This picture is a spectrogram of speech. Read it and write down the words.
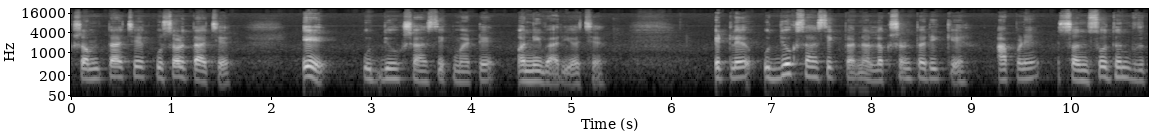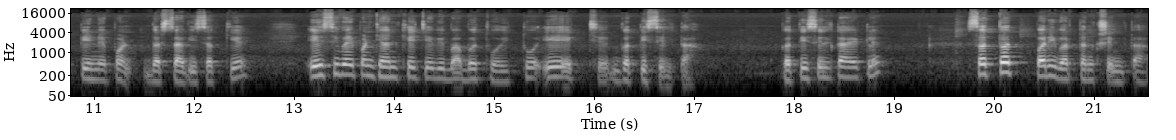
ક્ષમતા છે, કુશળતા છે એ ઉદ્યોગ સાહસિક માટે અનિવાર્ય છે. એટલે ઉદ્યોગ સાહસિકતાના લક્ષણ તરીકે આપણે સંશોધન વૃત્તિને પણ દર્શાવી શકીએ. એ સિવાય પણ ધ્યાન ખેંચે એવી બાબત હોય તો એ એક છે ગતિશીલતા. ગતિશીલતા એટલે સતત પરિવર્તનક્ષમતા.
